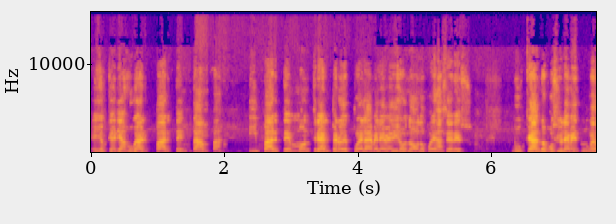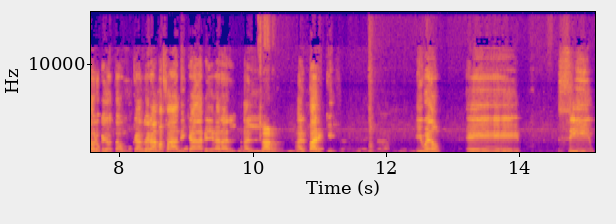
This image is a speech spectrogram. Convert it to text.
Ellos querían jugar parte en Tampa y parte en Montreal, pero después la MLB dijo, no, no puedes hacer eso. Buscando posiblemente, bueno, lo que ellos estaban buscando era más fanaticada que llegar al, al, parque. Y bueno, eh, si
